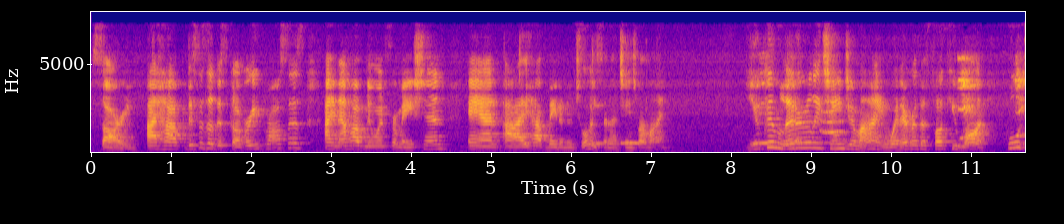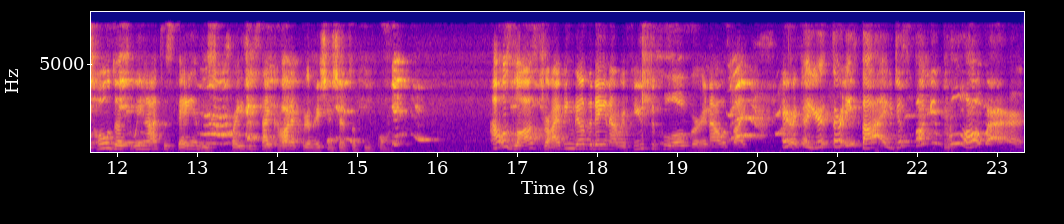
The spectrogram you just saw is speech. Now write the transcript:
Sorry. I have, this is a discovery process. I now have new information and I have made a new choice and I changed my mind. You can literally change your mind whenever the fuck you want. Who told us we had to stay in these crazy psychotic relationships with people? I was lost driving the other day and I refused to pull over. And I was like, Erika, you're 35. Just fucking pull over.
